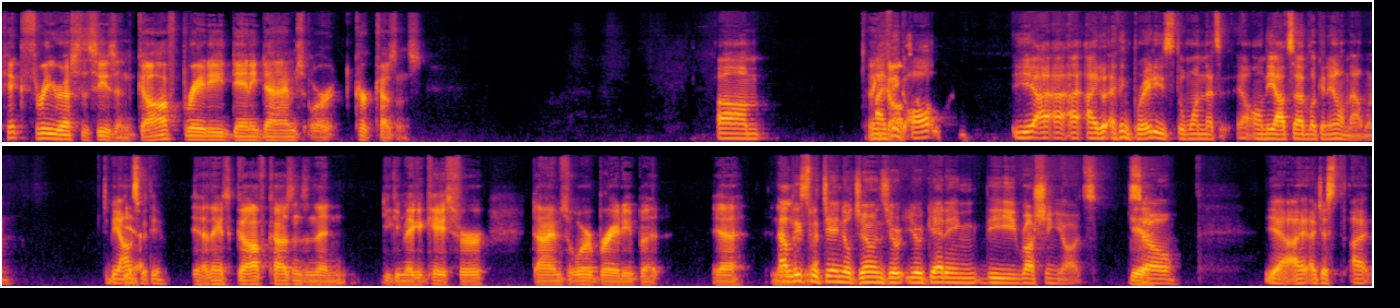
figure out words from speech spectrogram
pick three rest of the season: Goff, Brady, Danny Dimes, or Kirk Cousins. Um, I think, I think all. Yeah, I, I I think Brady's the one that's on the outside looking in on that one. To be honest yeah. with you. Yeah, I think it's Goff, Cousins, and then you can make a case for Dimes or Brady. But yeah, at least with Daniel Jones, you're you're getting the rushing yards. Yeah. So yeah, I, I just I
